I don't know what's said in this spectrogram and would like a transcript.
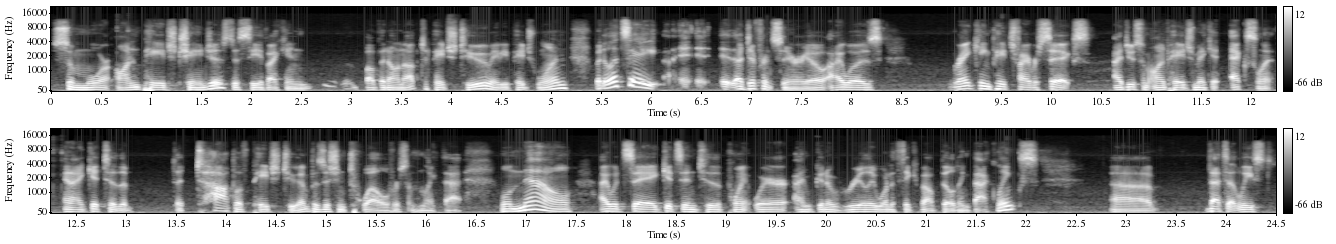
some more on page changes to see if I can bump it on up to page two, maybe page one. But let's say a different scenario. I was ranking page five or six. I do some on page, make it excellent, and I get to the the top of page two. I'm position 12 or something like that. Well, now I would say it gets into the point where I'm going to really want to think about building backlinks. Uh, that's at least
